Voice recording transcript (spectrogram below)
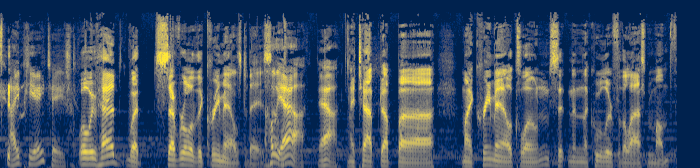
IPA taste. Well, we've had what several of the cream ales today. so- Oh yeah, yeah. I tapped up uh, my cream ale clone sitting in the cooler for the last month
